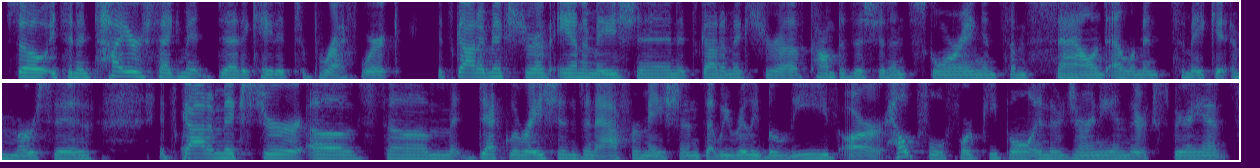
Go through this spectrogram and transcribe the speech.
So it's an entire segment dedicated to breath work. It's got a mixture of animation, it's got a mixture of composition and scoring and some sound elements to make it immersive. It's got a mixture of some declarations and affirmations that we really believe are helpful for people in their journey and their experience.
